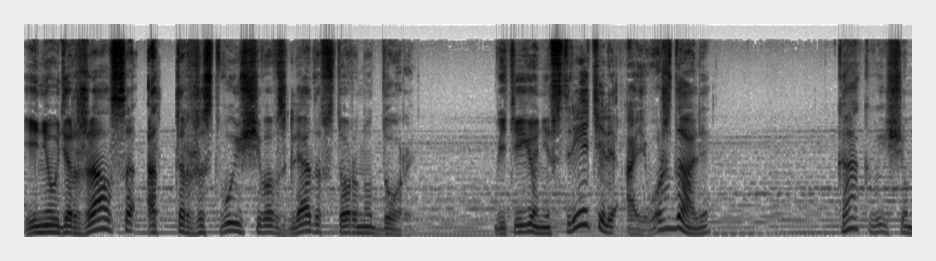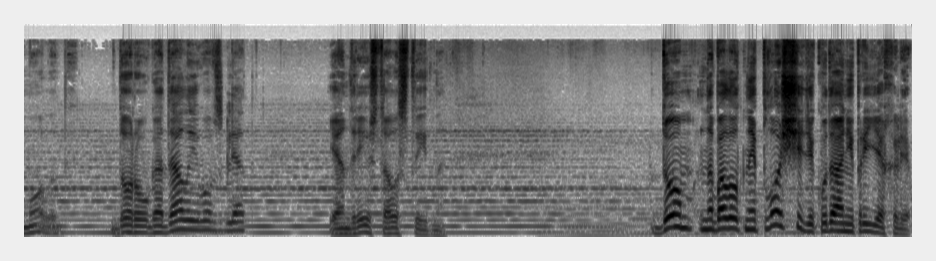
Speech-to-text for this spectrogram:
и не удержался от торжествующего взгляда в сторону Доры. Ведь ее не встретили, а его ждали. «Как вы еще молоды!» Дора угадала его взгляд, и Андрею стало стыдно. Дом на Болотной площади, куда они приехали,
